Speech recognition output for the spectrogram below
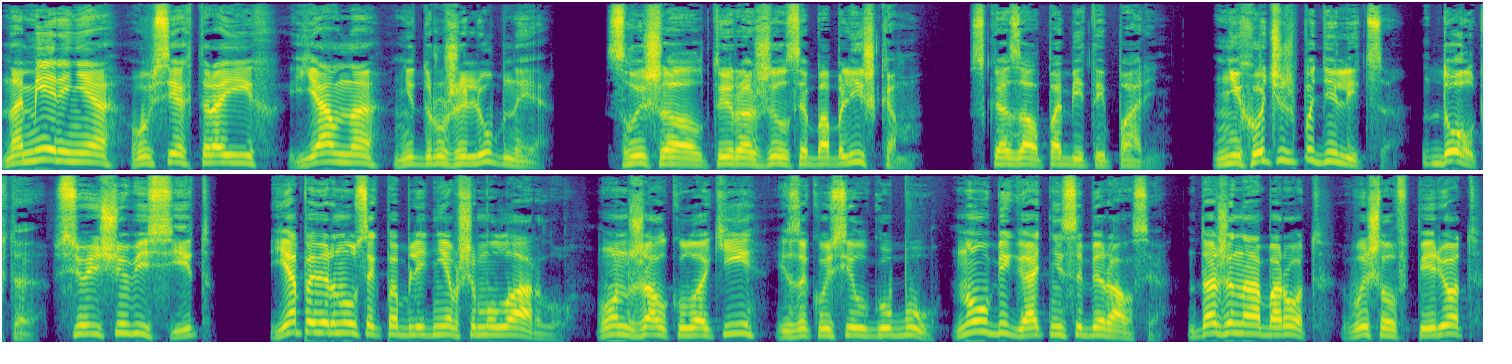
Намерения у всех троих явно недружелюбные. «Слышал, ты разжился баблишком», — сказал побитый парень. «Не хочешь поделиться? Долг-то все еще висит». Я повернулся к побледневшему Ларлу. Он сжал кулаки и закусил губу, но убегать не собирался. Даже наоборот, вышел вперед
